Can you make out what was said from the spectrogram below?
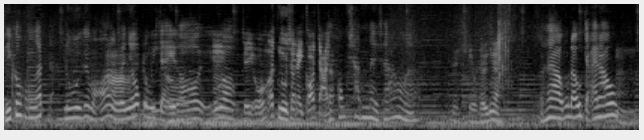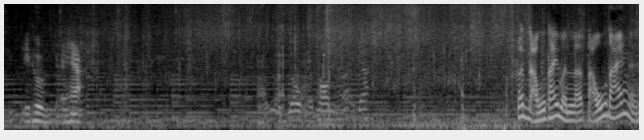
Chỉ có con ít nuôi cái mỏ rồi nó nhốt nó bị chạy thôi, đúng không? chị ủa ít nuôi sao đây có chạy? Phóng xanh này sao mà? Chiều thử Rồi Thấy không? Đâu có chạy đâu. Ừ, dễ thương vậy ha vô rồi thơm nữa chứ? Cái động thấy mình là tẩu tán rồi.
